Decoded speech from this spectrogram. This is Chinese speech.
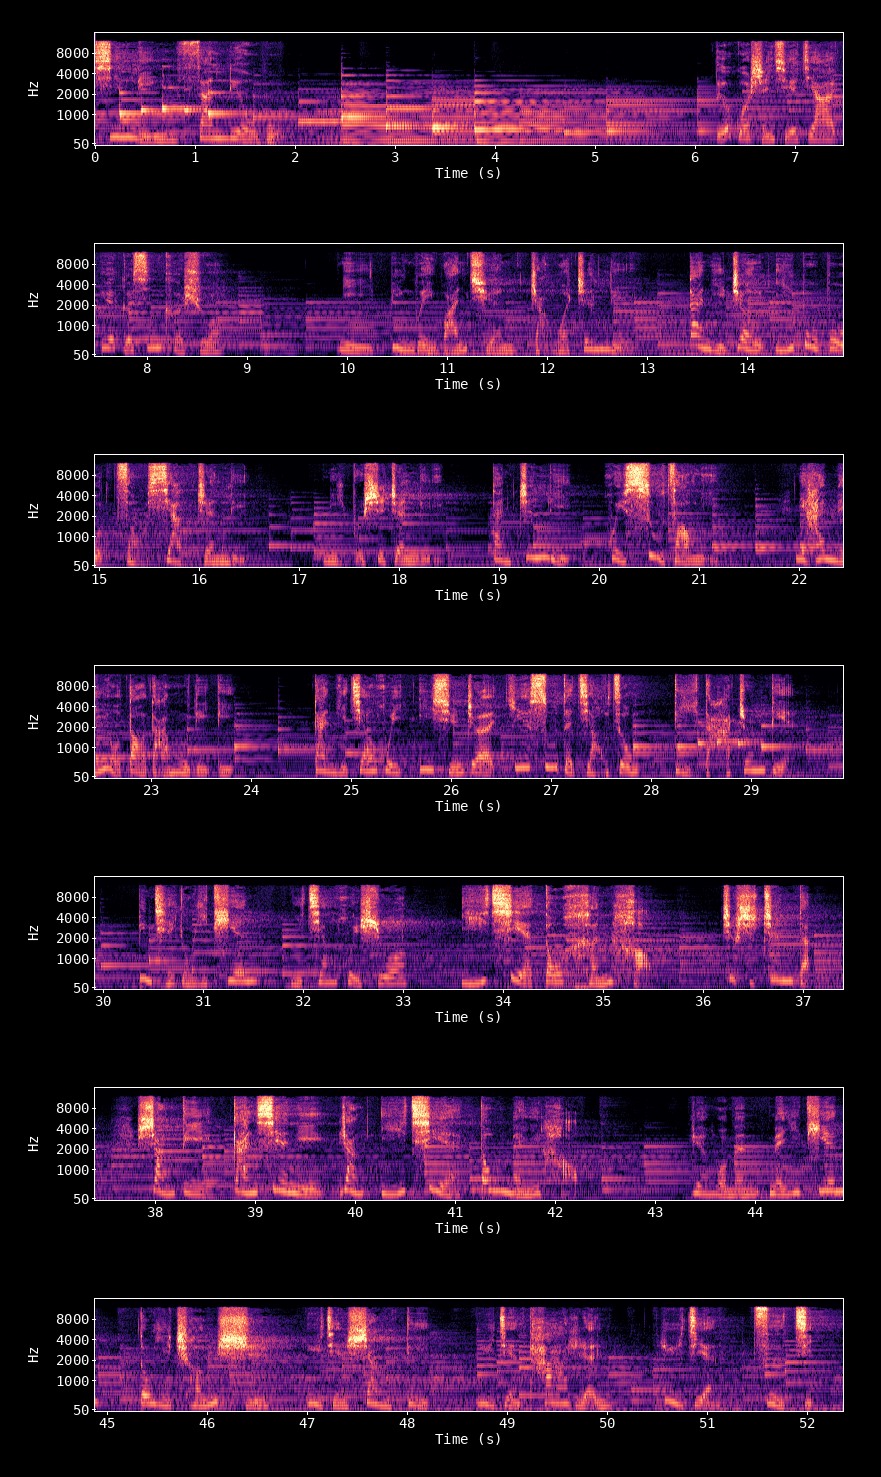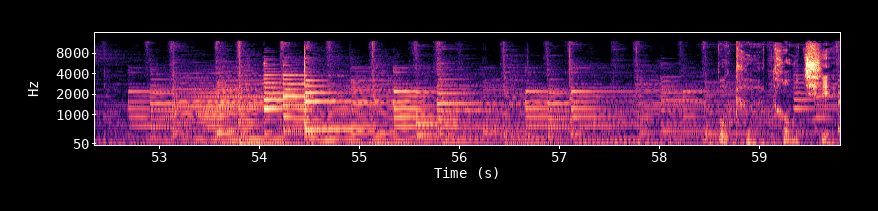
心灵三六五。德国神学家约格辛克说：“你并未完全掌握真理，但你正一步步走向真理。你不是真理，但真理会塑造你。你还没有到达目的地，但你将会依循着耶稣的脚踪抵达终点，并且有一天，你将会说：一切都很好。”这是真的，上帝感谢你，让一切都美好。愿我们每一天都以诚实遇见上帝，遇见他人，遇见自己。不可偷窃，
